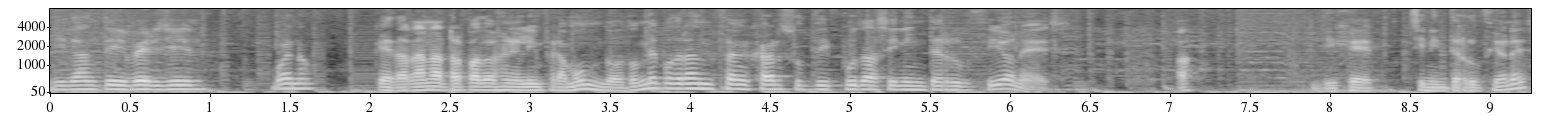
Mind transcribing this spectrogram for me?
Y Dante y Virgil, bueno, quedarán atrapados en el inframundo, donde podrán zanjar sus disputas sin interrupciones. Ah, dije, ¿sin interrupciones?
